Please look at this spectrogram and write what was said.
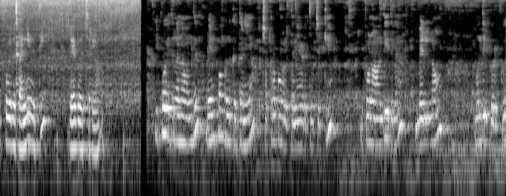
இப்போது இதை தண்ணி ஊற்றி வேக வச்சிடலாம். இப்போது இதில் நான் வந்து வெண்பொங்கலுக்கு தனியாக சக்கரை பொங்கல் தனியாக எடுத்து வச்சுருக்கேன். இப்போது நான் வந்து இதில் வெல்லம் முந்திரி பருப்பு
